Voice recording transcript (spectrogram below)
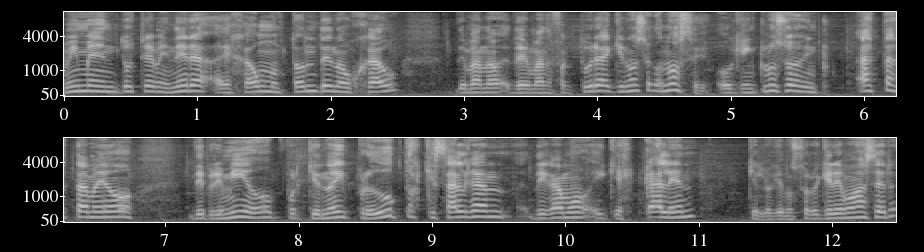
misma industria minera ha dejado un montón de know-how de, de manufactura que no se conoce o que incluso hasta está medio deprimido porque no hay productos que salgan, digamos, y que escalen, que es lo que nosotros queremos hacer,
